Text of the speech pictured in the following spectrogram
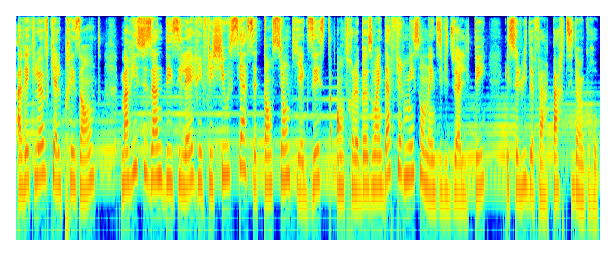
Avec l'œuvre qu'elle présente, Marie-Suzanne Désilet réfléchit aussi à cette tension qui existe entre le besoin d'affirmer son individualité et celui de faire partie d'un groupe.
